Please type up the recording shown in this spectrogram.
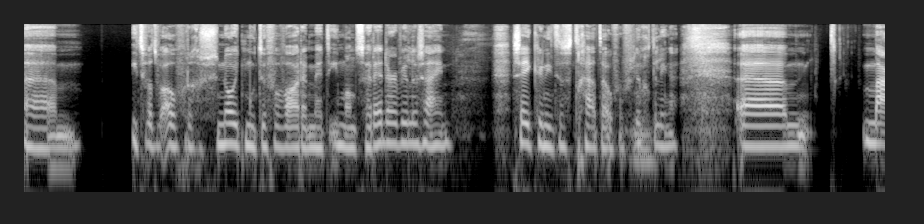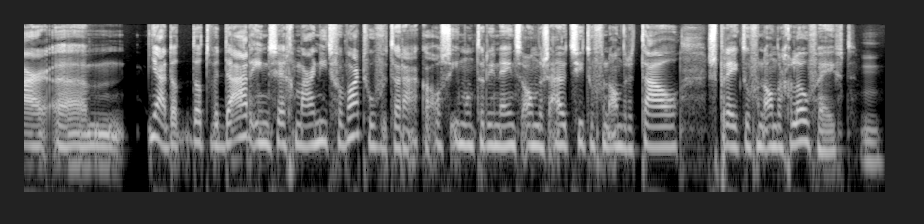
Um, iets wat we overigens nooit moeten verwarren met iemands redder willen zijn. Zeker niet als het gaat over vluchtelingen. Ehm, maar ehm, ja, dat, dat we daarin zeg maar niet verward hoeven te raken als iemand er ineens anders uitziet of een andere taal spreekt of een ander geloof heeft. Mm.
